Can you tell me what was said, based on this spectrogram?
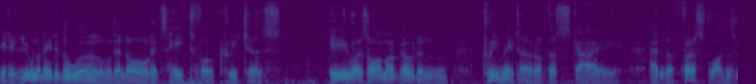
it illuminated the world and all its hateful creatures. He was Ormagoden, cremator of the sky, and the first ones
